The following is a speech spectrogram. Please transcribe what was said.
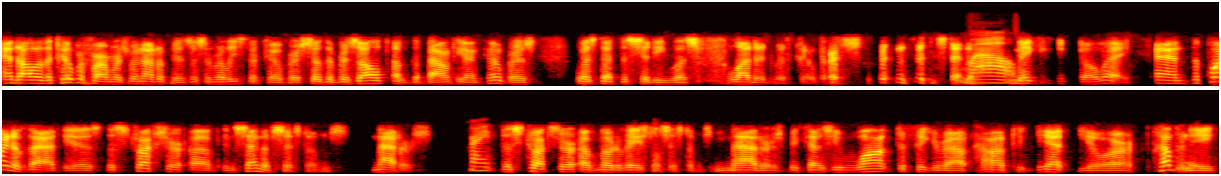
And all of the cobra farmers went out of business and released their cobras. So the result of the bounty on cobras was that the city was flooded with cobras instead wow. of making it go away. And the point of that is the structure of incentive systems matters. Right. The structure of motivational systems matters because you want to figure out how to get your company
